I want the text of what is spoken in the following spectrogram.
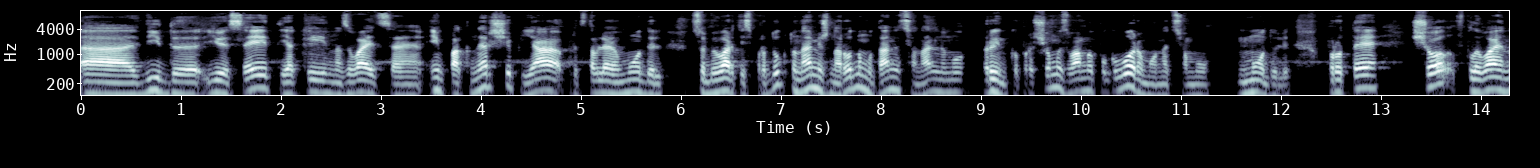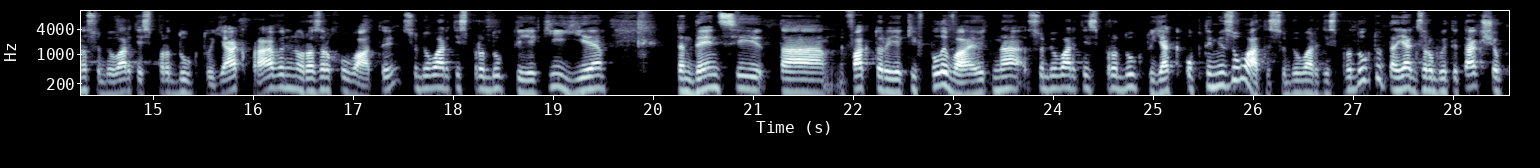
е, від USAID, який називається Impact Partnership, я представляю модель собівартість продукту на міжнародному та національному ринку. Про що ми з вами поговоримо на цьому модулі? Про те, що впливає на собівартість продукту, як правильно розрахувати собівартість продукту, які є тенденції та фактори, які впливають на собівартість продукту, як оптимізувати собівартість продукту, та як зробити так, щоб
